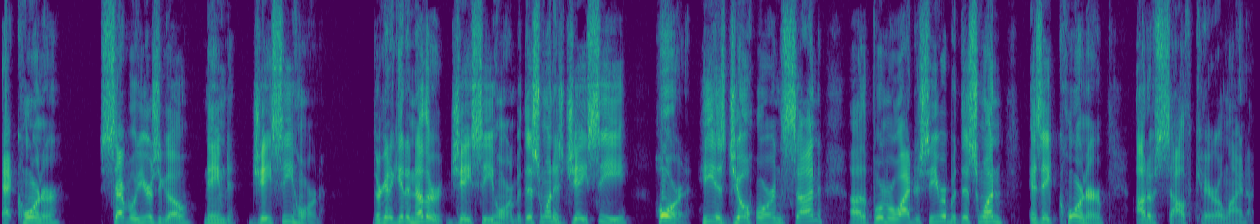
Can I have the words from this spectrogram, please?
at corner several years ago named J.C. Horn. They're going to get another J.C. Horn, but this one is Jaycee Horn. He is Joe Horn's son, uh, the former wide receiver, but this one is a corner out of South Carolina.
